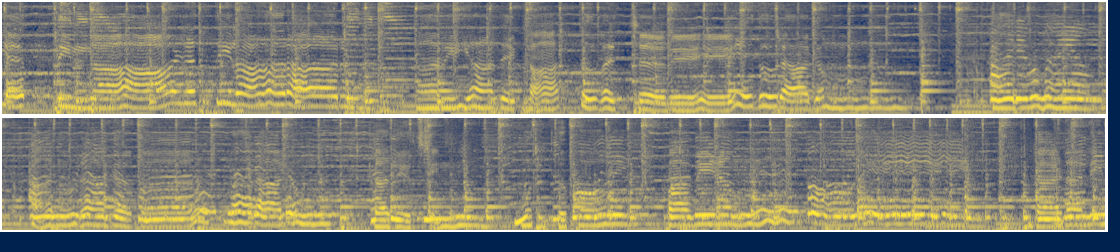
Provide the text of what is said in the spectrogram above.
ഹൃദയത്തിനാഴത്തിലാരും അറിയാതെ കാത്തുവച്ചതേതുരാഗം അനുരാഗ പത്മരാഗം കതിർ ചിഹ്നം മുത്തുപോലെ പവിഴം പോലെ. കടലിനഗാധമാം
